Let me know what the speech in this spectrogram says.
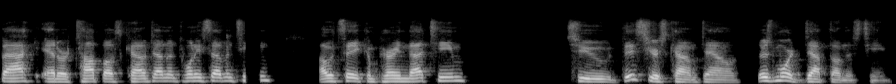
back at our top buffs countdown in 2017. I would say comparing that team to this year's countdown, there's more depth on this team.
